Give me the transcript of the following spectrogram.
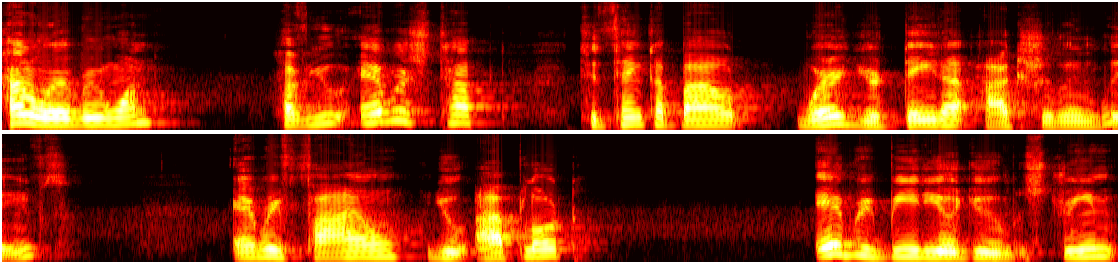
Hello, everyone. Have you ever stopped to think about where your data actually lives? Every file you upload, every video you stream,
